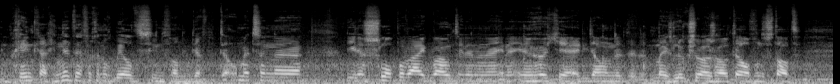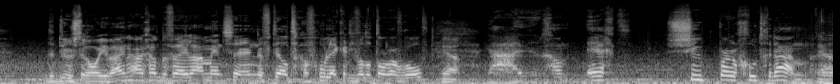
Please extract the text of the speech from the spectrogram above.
het begin krijg je net even genoeg beelden te zien van die Dev Patel met zijn, eh, die in een sloppenwijk woont, in een, in een, in een hutje, en die dan in het, het meest luxueuze hotel van de stad de duurste rode wijn aan gaat bevelen aan mensen en vertelt over hoe lekker die van de tong afrolt. ja. Ja, gewoon echt super goed gedaan. Ja.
